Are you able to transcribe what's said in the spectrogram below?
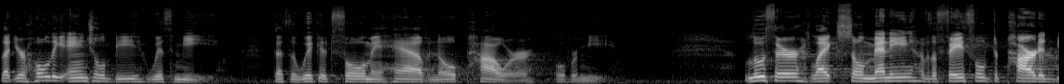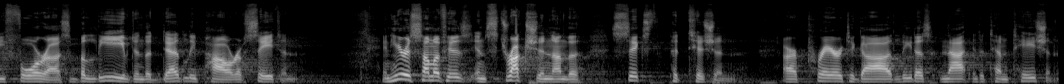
Let your holy angel be with me, that the wicked foe may have no power over me. Luther, like so many of the faithful departed before us, believed in the deadly power of Satan. And here is some of his instruction on the sixth petition our prayer to God, lead us not into temptation.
